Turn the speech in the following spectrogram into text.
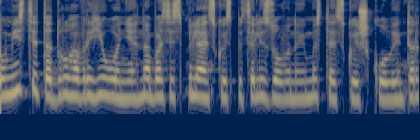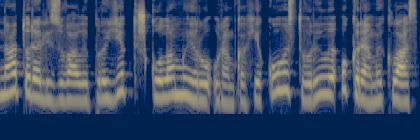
у місті та друга в регіоні. На базі Смілянської спеціалізованої мистецької школи-інтернату реалізували проєкт Школа миру, у рамках якого створили окремий клас.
